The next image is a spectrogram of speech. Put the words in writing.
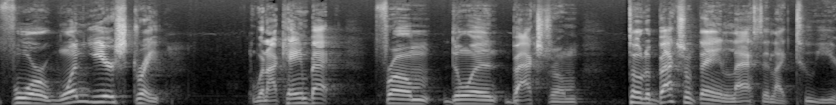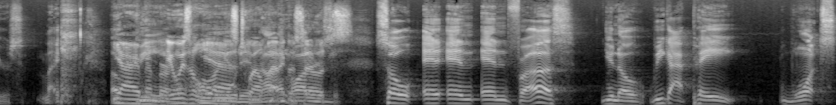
for 1 year straight when I came back from doing Backstrom, so the Backstrom thing lasted like two years. Like, Yeah, I remember. It was a on longest and 12 all that- all episodes. shit. So and and and for us, you know, we got paid once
